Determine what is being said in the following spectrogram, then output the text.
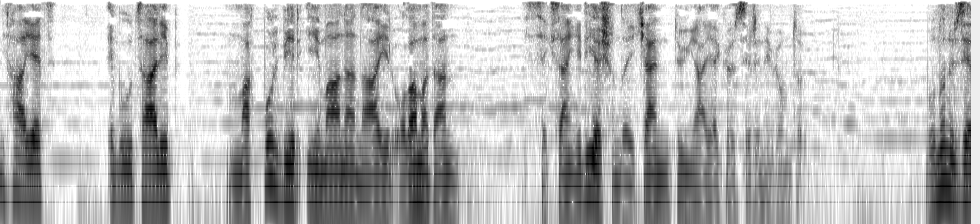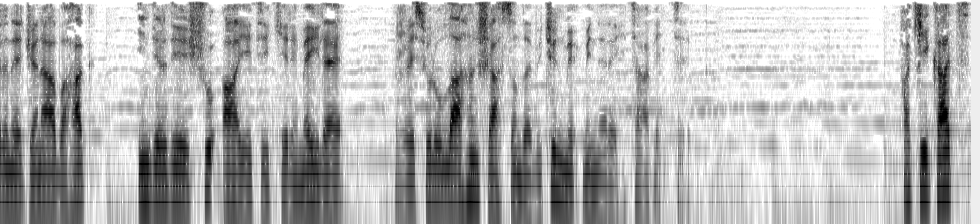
Nihayet Ebu Talip makbul bir imana nail olamadan 87 yaşındayken dünyaya gözlerini yumdu. Bunun üzerine Cenab-ı Hak indirdiği şu ayeti kerime ile Resulullah'ın şahsında bütün müminlere hitap etti. Hakikat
